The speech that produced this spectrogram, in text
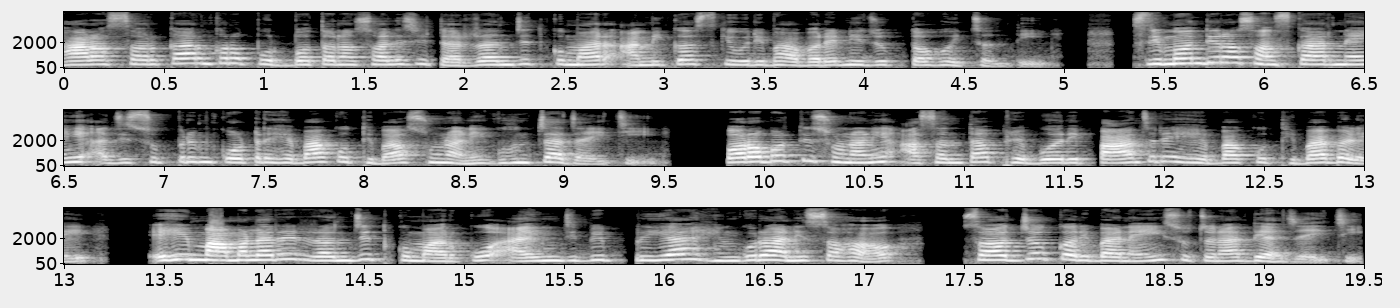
ଭାରତ ସରକାରଙ୍କର ପୂର୍ବତନ solicitor Ranjit Kumar amicus curiae ଭାବରେ ନିଯୁକ୍ତ ହୋଇଛନ୍ତି। ଶ୍ରୀମନ୍ଦିର ସଂସ୍କାର ନେଇ ଆଜି ସୁପ୍ରିମକୋର୍ଟରେ ହେବାକୁ ଥିବା ଶୁଣାଣି ଘୁଞ୍ଚାଯାଇଛି ପରବର୍ତ୍ତୀ ଶୁଣାଣି ଆସନ୍ତା ଫେବୃଆରୀ ପାଞ୍ଚରେ ହେବାକୁ ଥିବାବେଳେ ଏହି ମାମଲାରେ ରଞ୍ଜିତ କୁମାରକୁ ଆଇନଜୀବୀ ପ୍ରିୟା ହିଙ୍ଗୁରାନୀ ସହ ସହଯୋଗ କରିବା ନେଇ ସୂଚନା ଦିଆଯାଇଛି।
